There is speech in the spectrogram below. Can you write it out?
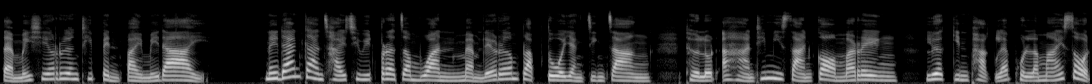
แต่ไม่ใช่เรื่องที่เป็นไปไม่ได้ ในด้านการใช้ชีวิตประจำวันแหม่มได้เริ่มปรับตัวอย่างจริงจัง เธอลดอาหารที่มีสารก่อมะเร็ง เลือกกินผักและผลไม้สด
